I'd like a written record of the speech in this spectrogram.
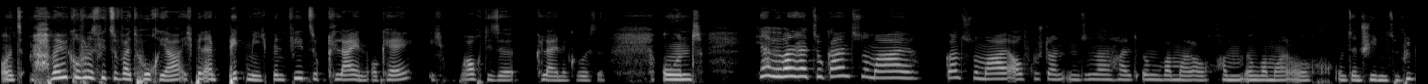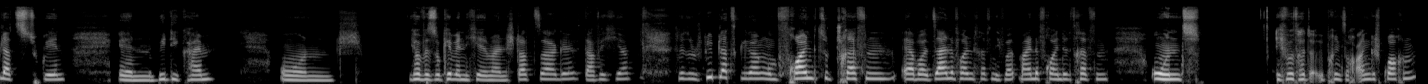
und mein Mikrofon ist viel zu weit hoch, ja? Ich bin ein me, ich bin viel zu klein, okay? Ich brauche diese kleine Größe. Und ja, wir waren halt so ganz normal ganz normal aufgestanden, sind dann halt irgendwann mal auch haben irgendwann mal auch uns entschieden, zum Spielplatz zu gehen in Bietigheim. Und ich hoffe, es ist okay, wenn ich hier meine Stadt sage. Darf ich hier? Sind wir zum Spielplatz gegangen, um Freunde zu treffen. Er wollte seine Freunde treffen, ich wollte meine Freunde treffen. Und ich wurde heute übrigens auch angesprochen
